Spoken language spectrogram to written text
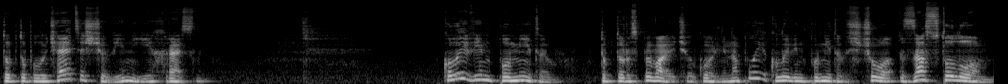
Тобто, виходить, що він її хресний. Коли він помітив, тобто розпиваючи алкогольні напої, коли він помітив, що за столом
